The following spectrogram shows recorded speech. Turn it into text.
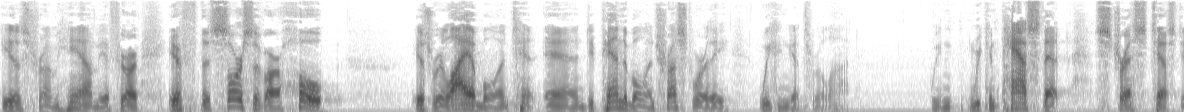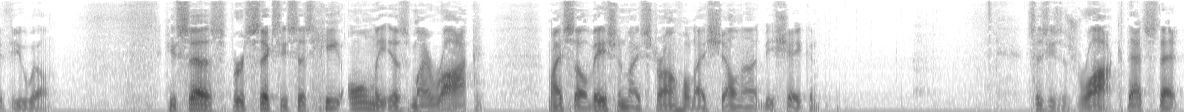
is from him. If our, if the source of our hope is reliable and, te- and dependable and trustworthy, we can get through a lot. We can, we can pass that stress test, if you will. He says, verse 6, he says, He only is my rock, my salvation, my stronghold. I shall not be shaken. He says he's his rock. That's that,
